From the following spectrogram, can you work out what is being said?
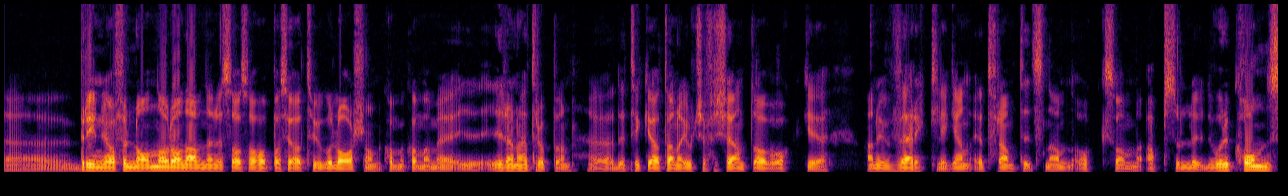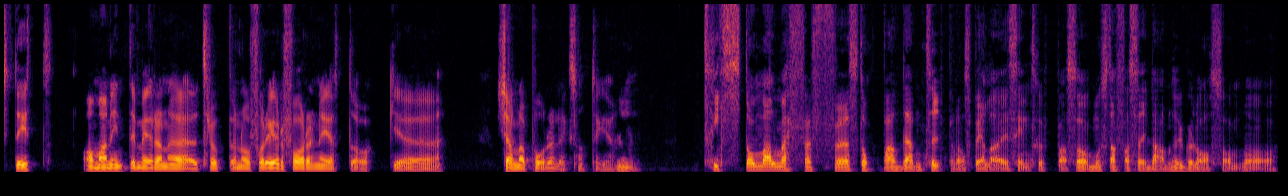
Eh, brinner jag för någon av de namnen du sa så hoppas jag att Hugo Larsson kommer komma med i, i den här truppen. Eh, det tycker jag att han har gjort sig förtjänt av och eh, han är verkligen ett framtidsnamn och som absolut, det vore konstigt om han inte är med i den här truppen och får erfarenhet och eh, känna på det liksom, tycker jag. Mm. Trist om Malmö FF stoppar den typen av spelare i sin trupp, alltså Mustafa Zeidan, Hugo Larsson och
